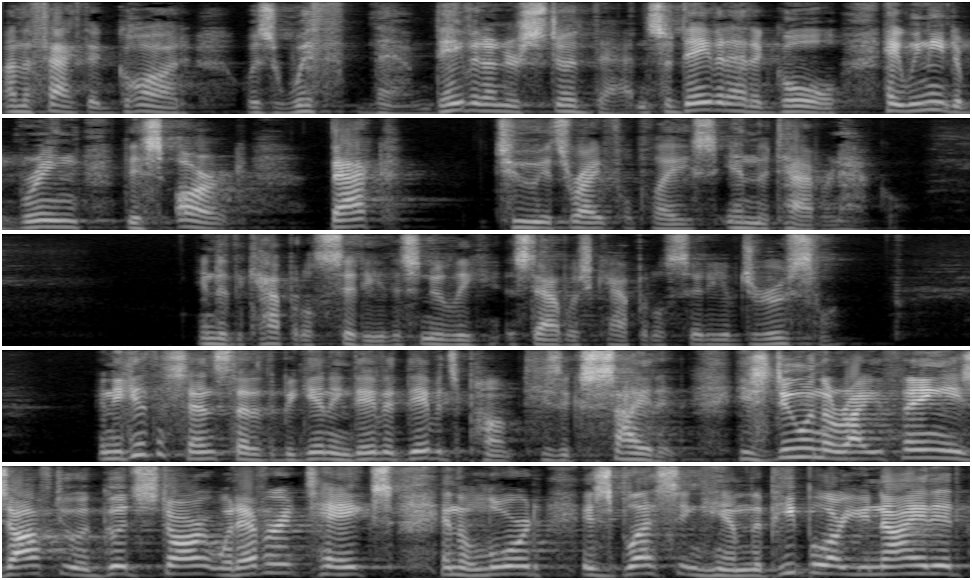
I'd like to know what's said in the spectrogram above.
on the fact that God was with them. David understood that. And so David had a goal. Hey, we need to bring this ark back to its rightful place in the tabernacle, into the capital city, this newly established capital city of Jerusalem. And you get the sense that at the beginning, David, David's pumped. He's excited. He's doing the right thing. He's off to a good start, whatever it takes. And the Lord is blessing him. The people are united.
